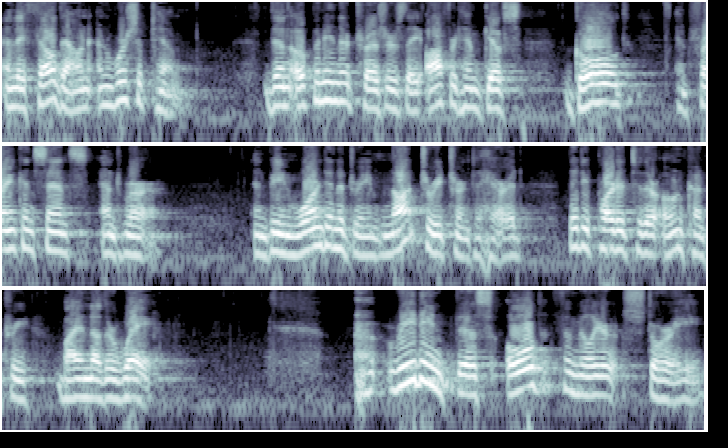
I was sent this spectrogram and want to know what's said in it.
and they fell down and worshipped him. Then, opening their treasures, they offered him gifts gold and frankincense and myrrh. And being warned in a dream not to return to Herod, they departed to their own country by another way. reading this old familiar story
